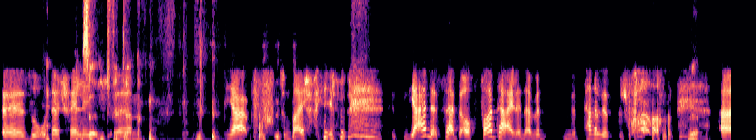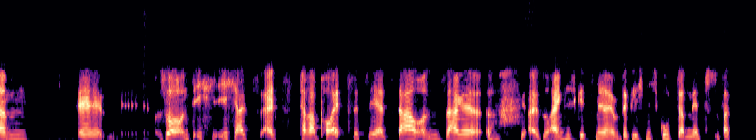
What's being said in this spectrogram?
äh, so unterschwellig. Ähm, ja, pf, zum Beispiel. ja, das hat auch Vorteile. Da wird mit Tacheles gesprochen. Ja. Ähm, äh, so, und ich, ich als, als Therapeut sitze jetzt da und sage, also eigentlich geht's mir wirklich nicht gut damit. Was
